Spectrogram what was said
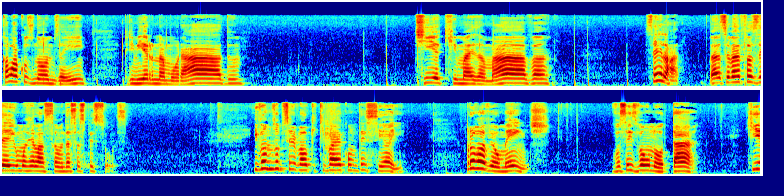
coloca os nomes aí primeiro namorado, tia que mais amava, sei lá. Você vai fazer aí uma relação dessas pessoas. E vamos observar o que, que vai acontecer aí. Provavelmente, vocês vão notar que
